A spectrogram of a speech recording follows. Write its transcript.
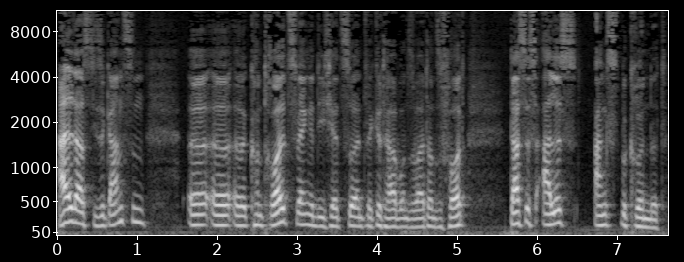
all das, diese ganzen äh, äh, äh, Kontrollzwänge, die ich jetzt so entwickelt habe und so weiter und so fort, das ist alles angstbegründet.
